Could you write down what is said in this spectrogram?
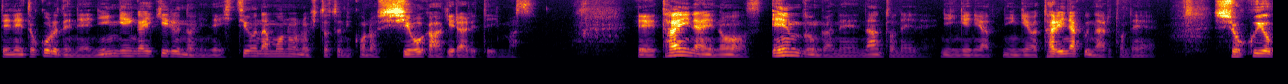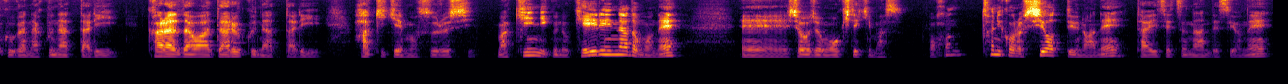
でねところでね人間が生きるのにね必要なものの一つにこの塩が挙げられています、えー体内の塩分がねなんとね人間には人間は足りなくなるとね食欲がなくなったり体はだるくなったり吐き気もするし、まあ、筋肉の痙攣などもね、えー症状も起きてきます。もう本当にこの塩っていうのはね大切なんですよね。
